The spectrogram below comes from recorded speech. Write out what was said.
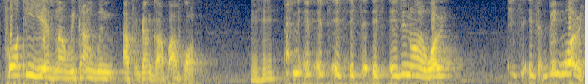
40 years now we can't win African Cup, AFCON. Mm-hmm. And it, it, it's, it's, it's, is it not a worry? It's, it's a big worry.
